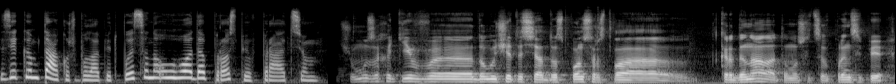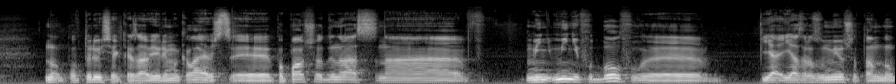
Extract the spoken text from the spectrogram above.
з яким також була підписана угода про співпрацю. Чому захотів е, долучитися до спонсорства кардинала? Тому що це, в принципі, ну, повторюся, як казав Юрій Миколайович, це, попавши один раз на міні- міні-футбол, е, я, я зрозумів, що там ну,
